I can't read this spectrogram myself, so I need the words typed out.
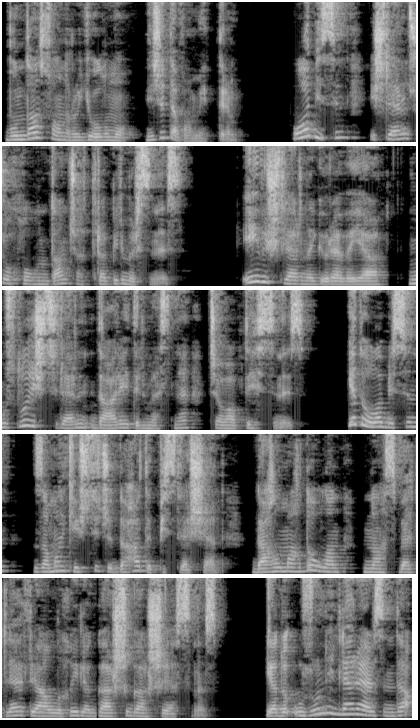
Bundan sonra yolumu necə davam etdirim? Ola bilsin, işlərin çoxluğundan çatdıra bilmirsiniz. Ev işlərinə görə və ya muslu işçilərin idarə edilməsinə cavabdehsiniz. Ya da ola bilsin, zaman keçdikcə daha da pisləşən, dağılmaqda olan münasibətlər reallığı ilə qarşı-qarşıyasınız. Ya da uzun illər ərzində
